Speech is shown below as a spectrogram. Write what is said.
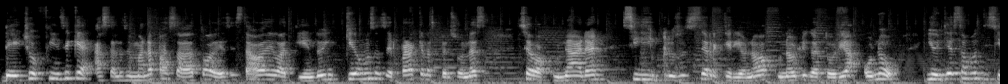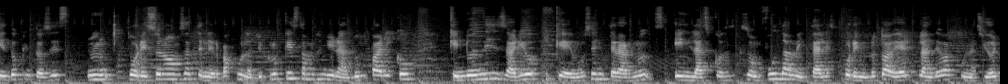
De hecho, fíjense que hasta la semana pasada todavía se estaba debatiendo en qué vamos a hacer para que las personas se vacunaran, si incluso se requería una vacuna obligatoria o no y hoy ya estamos diciendo que entonces mm, por eso no vamos a tener vacunas. Yo creo que estamos generando un pánico que no es necesario y que debemos enterarnos en las cosas que son fundamentales, por ejemplo, todavía el plan de vacunación,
